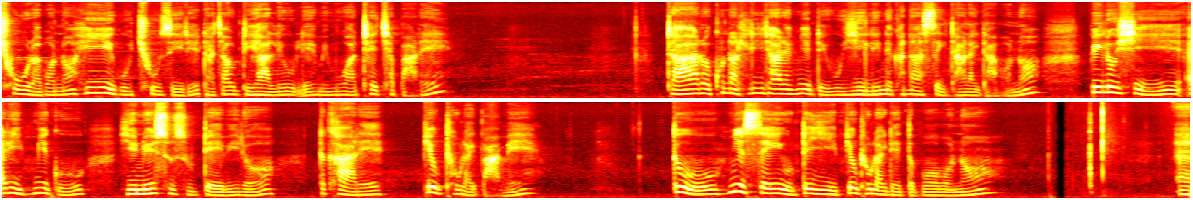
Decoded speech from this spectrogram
ချိုးတာပေါ့เนาะဟင်းရည်ကိုချိုးစေတယ်ဒါကြောင့်ဒီဟာလေးကိုလည်းမိမကထည့်ချက်ပါတယ် ဒါကတော့ခုနလှီးထားတဲ့မြစ်တွေကိုရေလေးနဲ့ခဏစိတ်ထားလိုက်တာပေါ့နော်ပြီးလို့ရှိရင်အဲ့ဒီမြစ်ကိုရေနွေးဆူဆူတဲပြီးတော့တခါတည်းပြုတ်ထုတ်လိုက်ပါမယ်သူ့ကိုမြစ်စိမ်းကိုတရီပြုတ်ထုတ်လိုက်တဲ့သဘောပေါ့နော်အဲ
